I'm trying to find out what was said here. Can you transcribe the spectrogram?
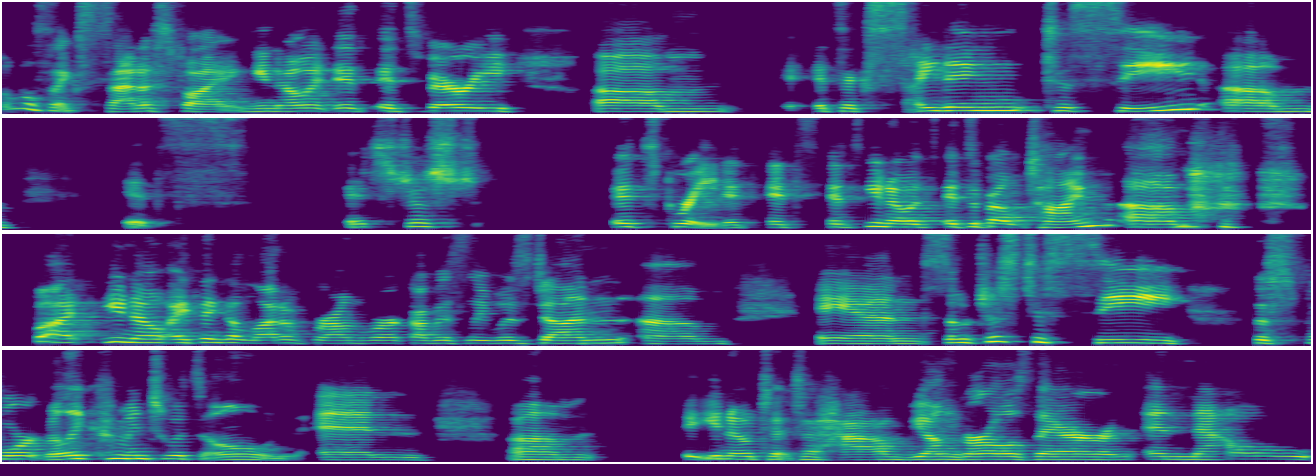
almost like satisfying. You know, it, it it's very, um, it's exciting to see. Um, it's, it's just it's great. It, it's it's you know it's it's about time. Um, but you know I think a lot of groundwork obviously was done, um, and so just to see the sport really come into its own and um, you know to, to have young girls there and, and now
